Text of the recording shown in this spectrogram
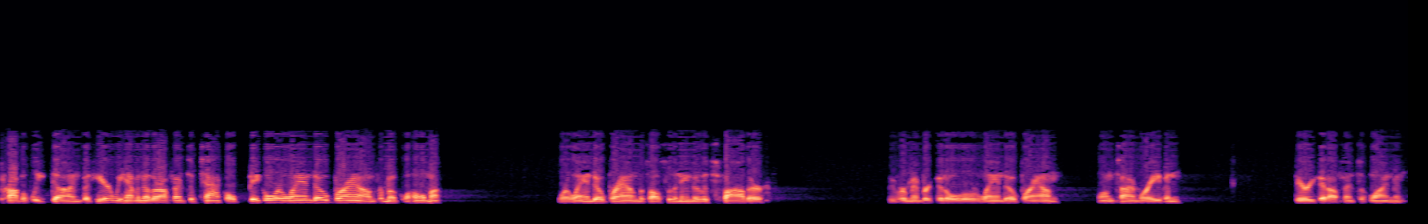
probably done. But here we have another offensive tackle, Big Orlando Brown from Oklahoma. Orlando Brown was also the name of his father. We remember good old Orlando Brown, longtime Raven. Very good offensive lineman.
